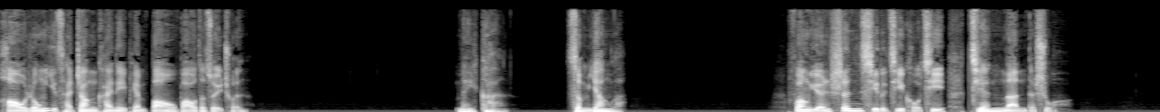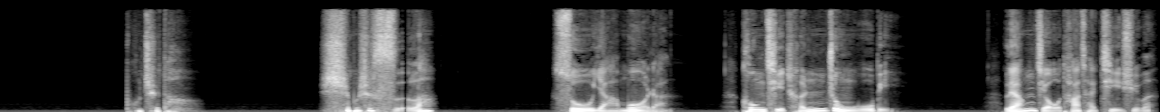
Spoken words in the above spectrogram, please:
好容易才张开那片薄薄的嘴唇。没干。怎么样了？方圆深吸了几口气，艰难的说：“不知道，是不是死了？”苏雅默然，空气沉重无比。良久，他才继续问：“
